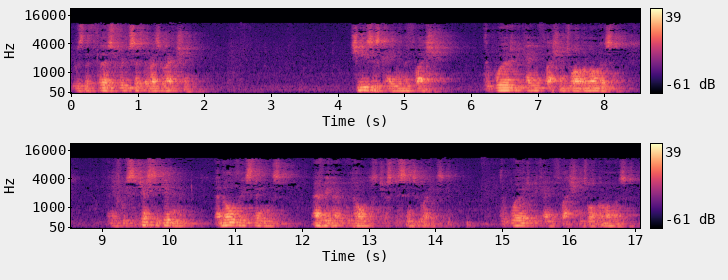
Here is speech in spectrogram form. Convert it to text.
He was the first fruits of the resurrection. Jesus came in the flesh. The Word became flesh and dwelt among us. And if we suggest he didn't, then all these things, every hope we hold, just disintegrates. The Word became flesh and dwelt among us.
